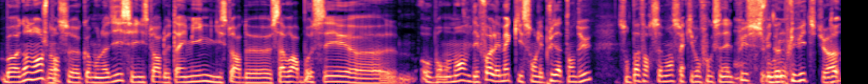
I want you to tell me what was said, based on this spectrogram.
Bon, non, non, je Non. pense, euh, comme on l'a dit, c'est une histoire de timing, une histoire de savoir bosser euh, au bon moment. Des fois, les mecs qui sont les plus attendus sont pas forcément ceux qui vont fonctionner le plus Je vais donner- le plus vite, tu vois. Don-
